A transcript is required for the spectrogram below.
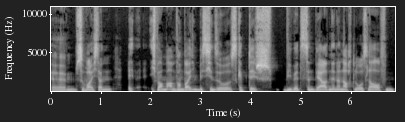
ähm, so war ich dann, ich, ich war am Anfang war ich ein bisschen so skeptisch, wie wird's denn werden, in der Nacht loslaufen.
